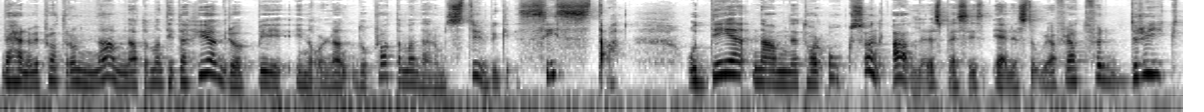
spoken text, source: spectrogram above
det här när vi pratar om namn, att om man tittar högre upp i, i Norrland, då pratar man där om stugsista. Och det namnet har också en alldeles speciell historia, för att för drygt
